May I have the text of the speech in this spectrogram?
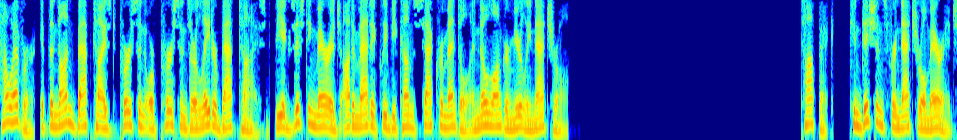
However, if the non-baptized person or persons are later baptized, the existing marriage automatically becomes sacramental and no longer merely natural. Topic: Conditions for natural marriage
